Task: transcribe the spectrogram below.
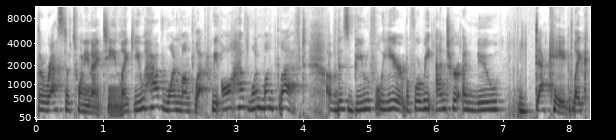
the rest of 2019. Like you have one month left. We all have one month left of this beautiful year before we enter a new decade. Like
